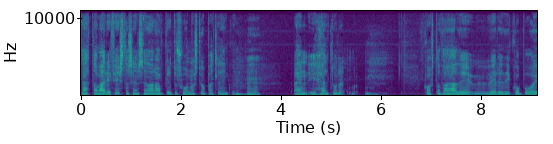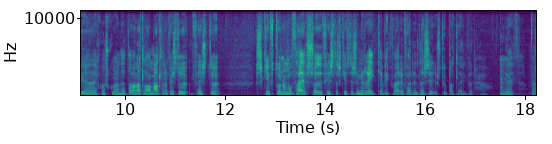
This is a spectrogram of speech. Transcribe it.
þetta væri fyrsta sinn sem það er afgriðt svona stjúpætleðingu Mhm. en ég held nú hvort að það hefði verið í Kópavogi eða eitthvað sko en þetta var allavega með allra fyrstu, fyrstu skiptunum og þær sögðu fyrsta skipti sem er Reykjavík væri farin þessi stjúpætleðingar leið Já.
